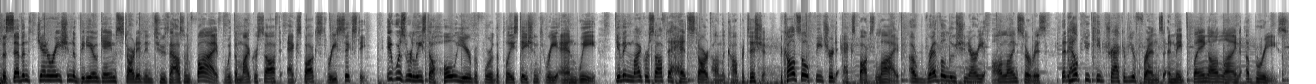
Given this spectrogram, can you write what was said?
The seventh generation of video games started in 2005 with the Microsoft Xbox 360. It was released a whole year before the PlayStation 3 and Wii, giving Microsoft a head start on the competition. The console featured Xbox Live, a revolutionary online service that helped you keep track of your friends and made playing online a breeze.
